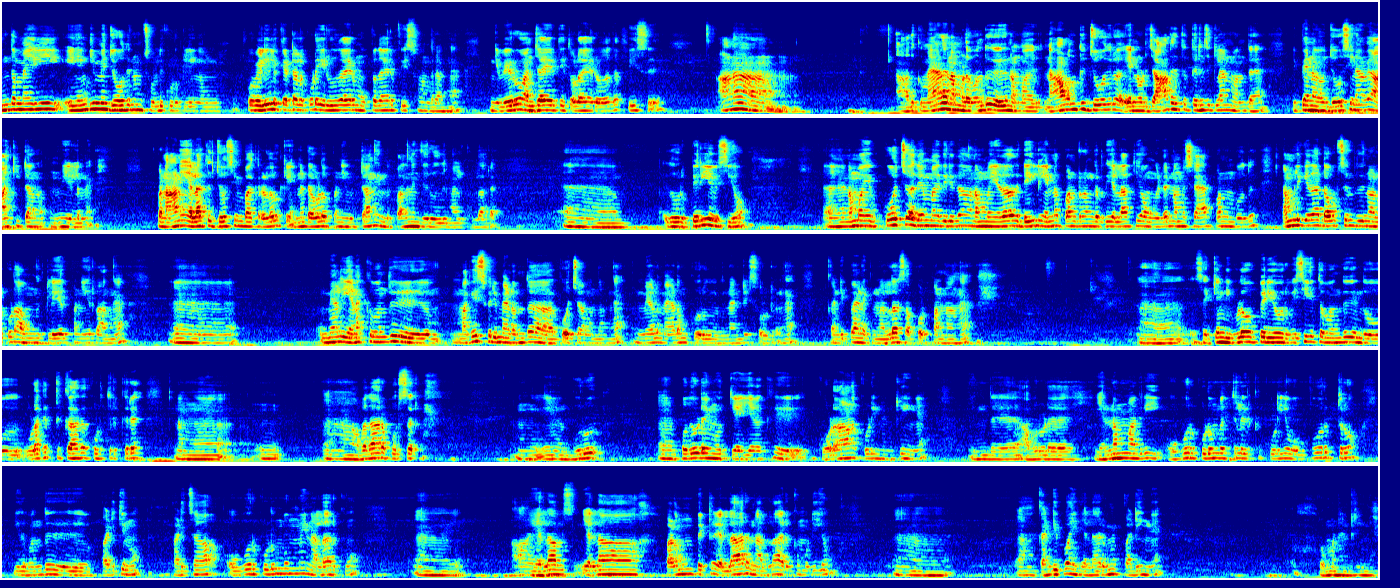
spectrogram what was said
இந்த மாதிரி எங்கேயுமே ஜோதிடம் சொல்லி கொடுக்கலீங்க. அவங்க இப்போ வெளியில் கேட்டாலும் கூட இருபதாயிரம் முப்பதாயிரம் ஃபீஸ் வாங்குறாங்க. இங்கே வெறும் அஞ்சாயிரத்தி தொள்ளாயிரம் ரூபா தான் ஃபீஸு ஆனால் அதுக்கு மேலே நம்மளை வந்து நம்ம நான் வந்து ஜோதிட என்னோட ஜாதகத்தை தெரிஞ்சுக்கலான்னு வந்தேன். இப்போ என்னை ஜோசினாவே ஆக்கிட்டாங்க உண்மையிலுமே. இப்போ நானே எல்லாத்துக்கும் ஜோசியம் பார்க்குற அளவுக்கு என்ன டெவலப் பண்ணி விட்டாங்க இந்த பதினஞ்சு இருபது நாளுக்குள்ளார. இது ஒரு பெரிய விஷயம். நம்ம கோச்சும் அதே மாதிரி தான் நம்ம ஏதாவது டெய்லி என்ன பண்ணுறோங்கிறது எல்லாத்தையும் அவங்ககிட்ட நம்ம ஷேர் பண்ணும்போது நம்மளுக்கு ஏதாவது டவுட்ஸ் இருந்ததுனால கூட அவங்க கிளியர் பண்ணிடுறாங்க. அஹ் உண்மையாலே எனக்கு வந்து மகேஸ்வரி மேடம் தான் கோச்சாக வந்தாங்க. உண்மையாலும் மேடம்க்கு ஒரு நன்றி சொல்கிறேங்க கண்டிப்பாக எனக்கு நல்லா சப்போர்ட் பண்ணாங்க. செகண்ட் இவ்வளோ பெரிய ஒரு விஷயத்தை வந்து இந்த உலகத்துக்காக கொடுத்துருக்கிற நம்ம அவதார புருஷர். என் குரு ஆஹ், பொதுவுடைமூர்த்தி ஐயாவுக்கு கோடான கோடி நன்றிங்க. இந்த அவரோட எண்ணம் மாதிரி ஒவ்வொரு குடும்பத்தில் இருக்கக்கூடிய ஒவ்வொருத்தரும் இதை வந்து படிக்கணும். படித்தா ஒவ்வொரு குடும்பமுமே நல்லாயிருக்கும் எல்லா விஷ் எல்லா பழமும் பெற்று எல்லாரும் நல்லா இருக்க முடியும். கண்டிப்பாக இது எல்லாருமே படிங்க. ரொம்ப நன்றிங்க.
